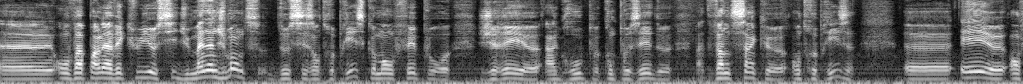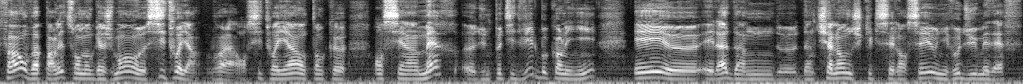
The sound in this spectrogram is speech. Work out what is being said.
Euh, on va parler avec lui aussi du management de ces entreprises, comment on fait pour gérer euh, un groupe composé de, bah, de 25 euh, entreprises. Euh, et euh, enfin, on va parler de son engagement euh, citoyen. Voilà, en citoyen en tant qu'ancien maire d'une petite ville, Bocanligny, et, et là d'un challenge qu'il s'est lancé au niveau du MEDEF.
